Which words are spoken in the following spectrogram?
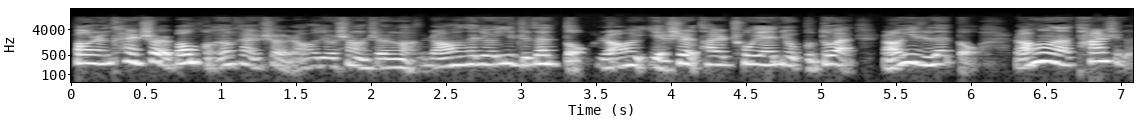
帮人看事儿，帮朋友看事儿，然后就上身了，然后他就一直在抖，然后也是他抽烟就不断，然后一直在抖。然后呢，他是个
